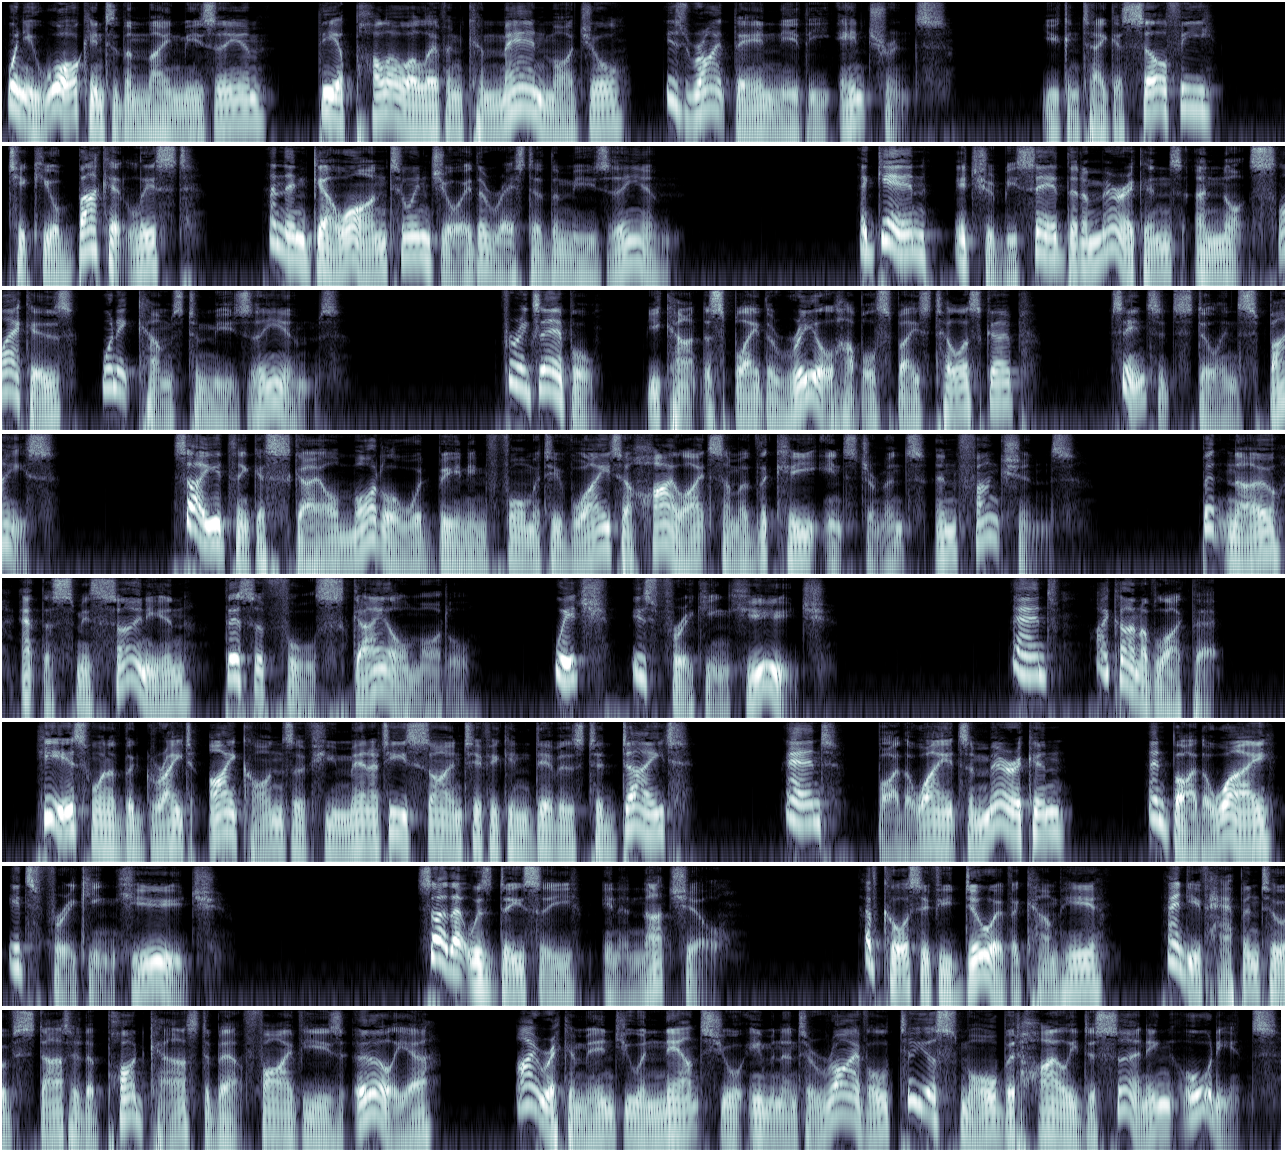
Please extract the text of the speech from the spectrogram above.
When you walk into the main museum, the Apollo 11 command module is right there near the entrance. You can take a selfie, tick your bucket list, and then go on to enjoy the rest of the museum. Again, it should be said that Americans are not slackers when it comes to museums. For example, you can't display the real Hubble Space Telescope since it's still in space. So you'd think a scale model would be an informative way to highlight some of the key instruments and functions. But no, at the Smithsonian, there's a full scale model, which is freaking huge. And I kind of like that. Here's one of the great icons of humanity's scientific endeavours to date, and, by the way, it's American, and by the way, it's freaking huge. So that was DC in a nutshell. Of course, if you do ever come here, and you've happened to have started a podcast about five years earlier, I recommend you announce your imminent arrival to your small but highly discerning audience.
